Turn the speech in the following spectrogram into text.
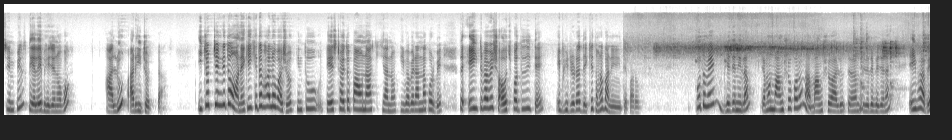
সিম্পল তেলে ভেজে নেব, আলু আর ইঁচড়টা। ইঁচড় চিংড়ি তো অনেকেই খেতে ভালোবাসো, কিন্তু টেস্ট হয়তো পাও না কেন কীভাবে রান্না করবে। তো এইভাবে সহজ পদ্ধতিতে এই ভিডিওটা দেখে তোমরা বানিয়ে নিতে পারো। প্রথমে ভেজে নিলাম। যেমন মাংস করো না, মাংস, আলু, তেমন তেলে ভেজে নেয় এইভাবে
